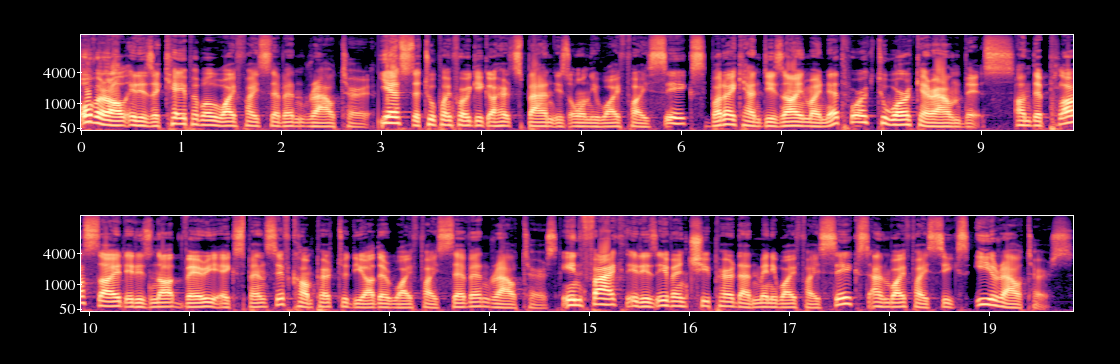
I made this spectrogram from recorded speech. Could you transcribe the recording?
Overall, it is a capable Wi-Fi 7 router. Yes, the 2.4 GHz band is only Wi-Fi 6, but I can design my network to work around this. On the plus side, it is not very expensive compared to the other Wi-Fi 7 routers. In fact, it is even cheaper than many Wi-Fi 6 and Wi-Fi 6E routers.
